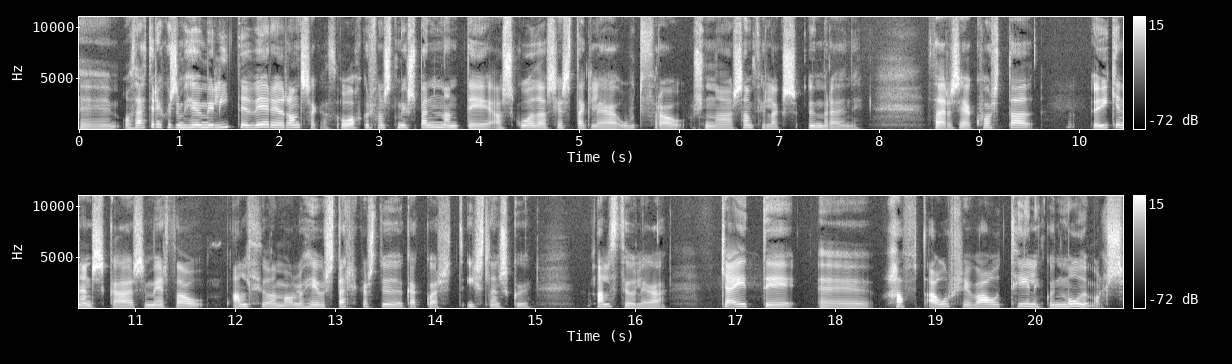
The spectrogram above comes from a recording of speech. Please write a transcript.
Um, og þetta er eitthvað sem hefur mjög lítið verið rannsakað og okkur fannst mjög spennandi að skoða sérstaklega út frá svona samfélagsumræðinni. Það er að segja hvort að aukin enska sem er þá alþjóðamál og hefur sterkar stöðu gagvart íslensku alþjóðlega gæti uh, haft áhrif á tilengun móðumáls.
